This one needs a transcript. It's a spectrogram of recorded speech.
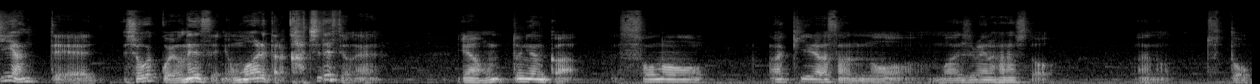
素敵やんって小学校4年生に思われたら勝ちですよね。いや本当になんかそのアキラさんの真面目な話とあのちょっと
